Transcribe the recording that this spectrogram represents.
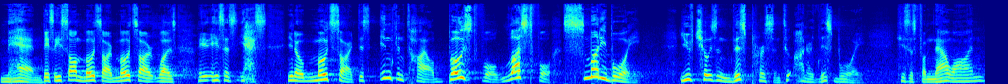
man. Basically, he saw Mozart. Mozart was, he, he says, yes, you know, Mozart, this infantile, boastful, lustful, smutty boy. You've chosen this person to honor this boy. He says, from now on,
